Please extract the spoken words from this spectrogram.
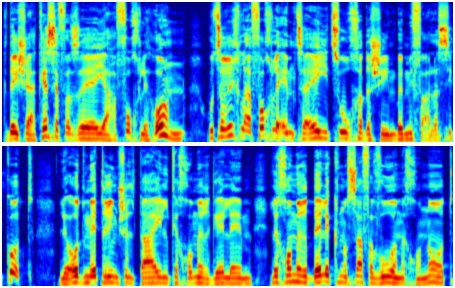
כדי שהכסף הזה יהפוך להון, הוא צריך להפוך לאמצעי ייצור חדשים במפעל הסיכות, לעוד מטרים של תיל כחומר גלם, לחומר דלק נוסף עבור המכונות,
